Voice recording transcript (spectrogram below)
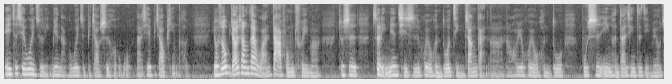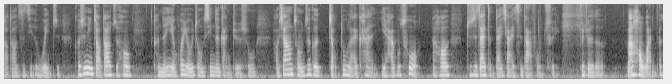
诶，这些位置里面哪个位置比较适合我？哪些比较平衡？有时候比较像在玩大风吹嘛，就是这里面其实会有很多紧张感啊，然后又会有很多不适应，很担心自己没有找到自己的位置。可是你找到之后，可能也会有一种新的感觉，说。好像从这个角度来看也还不错，然后就是在等待下一次大风吹，就觉得蛮好玩的。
